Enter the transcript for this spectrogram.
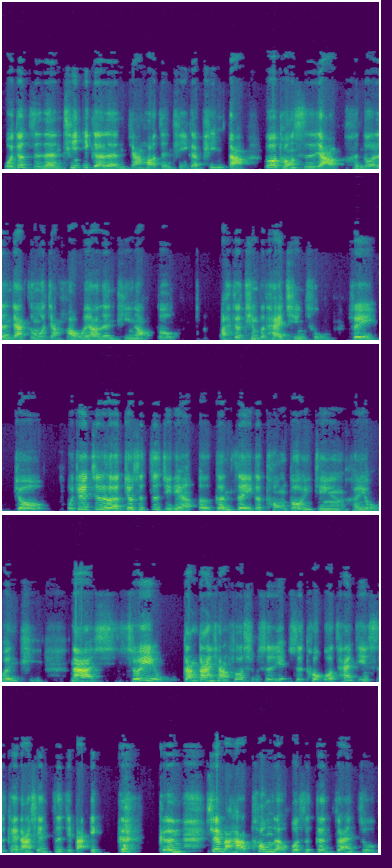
我就只能听一个人讲话，只能听一个频道。如果同时要很多人家跟我讲话，我要能听哦，都啊就听不太清楚。所以就我觉得这个就是自己连耳根这一个通都已经很有问题。那所以刚刚想说，是不是也是透过禅净师可以让先自己把一根根先把它通了，或是更专注，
